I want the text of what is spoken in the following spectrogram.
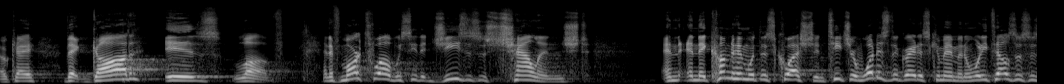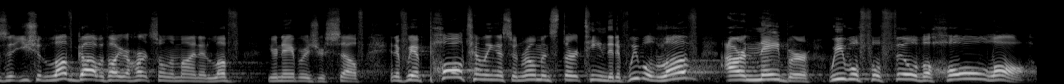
okay, that God is love, and if Mark 12, we see that Jesus is challenged and, and they come to him with this question Teacher, what is the greatest commandment? And what he tells us is that you should love God with all your heart, soul, and mind, and love your neighbor as yourself. And if we have Paul telling us in Romans 13 that if we will love our neighbor, we will fulfill the whole law.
